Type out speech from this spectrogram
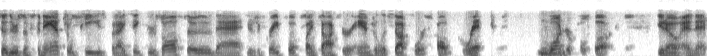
So there's a financial piece, but I think there's also that there's a great book by Dr. Angela Duckworth called Grit. Mhm. Wonderful book. You know, and that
